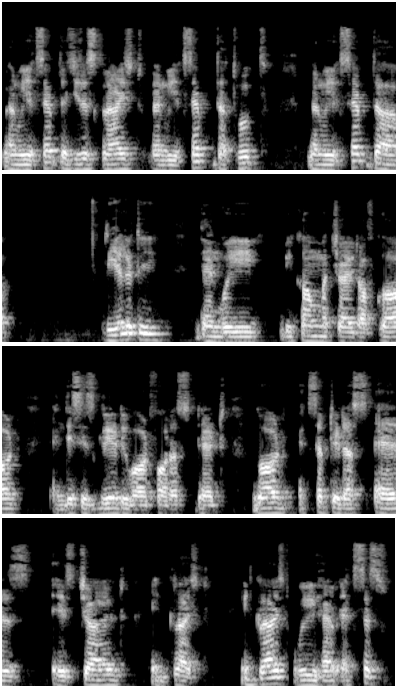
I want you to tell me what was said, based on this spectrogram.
When we accept the Jesus Christ, when we accept the truth, when we accept the reality, then we become a child of God, and this is great reward for us that God accepted us as His child in Christ. In Christ, we have access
